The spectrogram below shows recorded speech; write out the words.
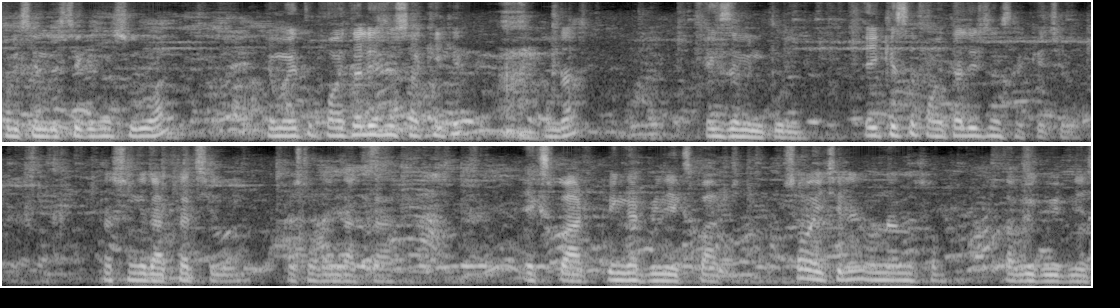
পুলিশ ইনভেস্টিগেশন শুরু হয়। এবং এতে পঁয়তাল্লিশ জন সাক্ষীকে আমরা এক্সামিন করি। এই কেসে পঁয়তাল্লিশ জন সাক্ষী ছিল। তার সঙ্গে ডাক্তার ছিল postmortem doctor expert fingerprint expert সবাই ছিলেন, অন্যান্য সব পাবলিক উইটনেস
